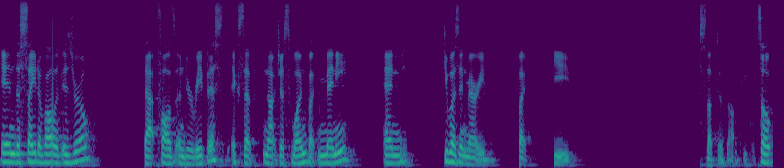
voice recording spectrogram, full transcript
in the sight of all of Israel, that falls under rapist, except not just one, but many. And he wasn't married, but he slept with all people. So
